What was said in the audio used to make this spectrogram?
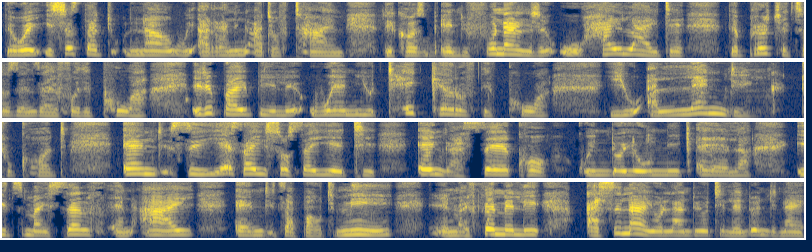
the way it's just that now we are running out of time because ndifuna nje highlight the projects ozenzayo for the poor. Ithi iBhayibhile when you take care of the poor, you are lending to God. And siye sayisociety engasekho kwinto yowunikela it's myself and I and it's about me and my family. Asinayo laa nto yothi le nto ndinayo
